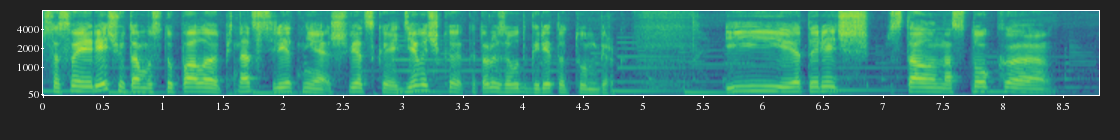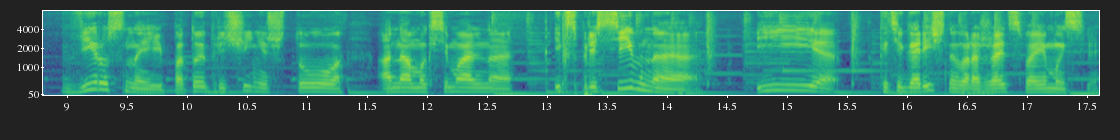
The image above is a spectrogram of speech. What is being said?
со своей речью там выступала 15-летняя шведская девочка, которую зовут Грета Тунберг. И эта речь стала настолько вирусной по той причине, что она максимально экспрессивна и категорично выражает свои мысли.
